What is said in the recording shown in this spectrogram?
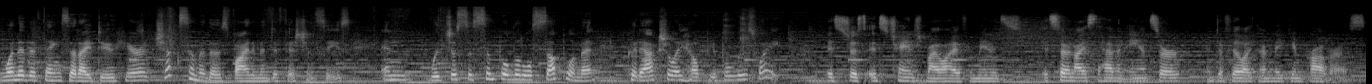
One of the things that I do here, check some of those vitamin deficiencies and with just a simple little supplement could actually help people lose weight. It's just, it's changed my life. I mean, it's, it's so nice to have an answer and to feel like I'm making progress.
